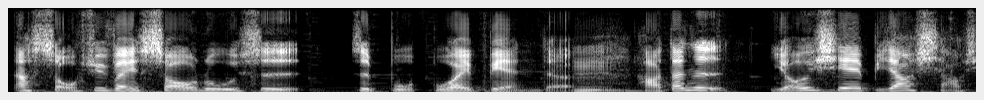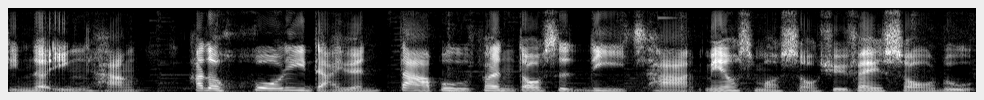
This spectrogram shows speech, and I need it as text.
那手续费收入是是不不会变的，嗯，好，但是有一些比较小型的银行，它的获利来源大部分都是利差，没有什么手续费收入，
